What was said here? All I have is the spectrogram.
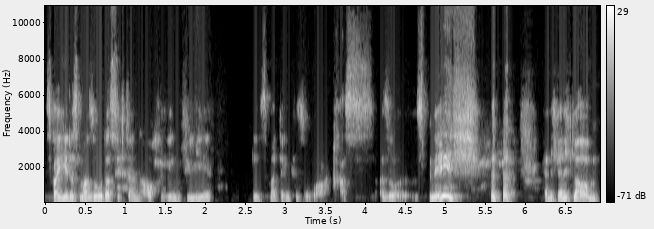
es war jedes Mal so, dass ich dann auch irgendwie jedes Mal denke, so, wow, krass, also es bin ich. Kann ich gar nicht glauben.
